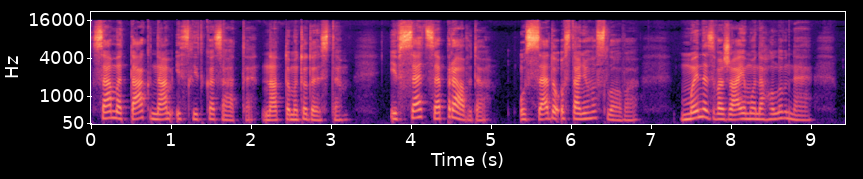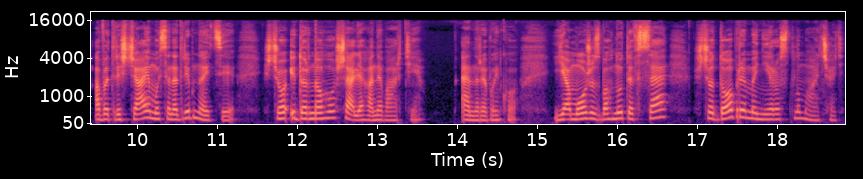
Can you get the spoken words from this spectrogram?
саме так нам і слід казати, надто методистам. І все це правда, усе до останнього слова. Ми не зважаємо на головне, а витріщаємося на дрібниці, що і дурного шеляга не варті. Енривонько, я можу збагнути все, що добре мені розтлумачать.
